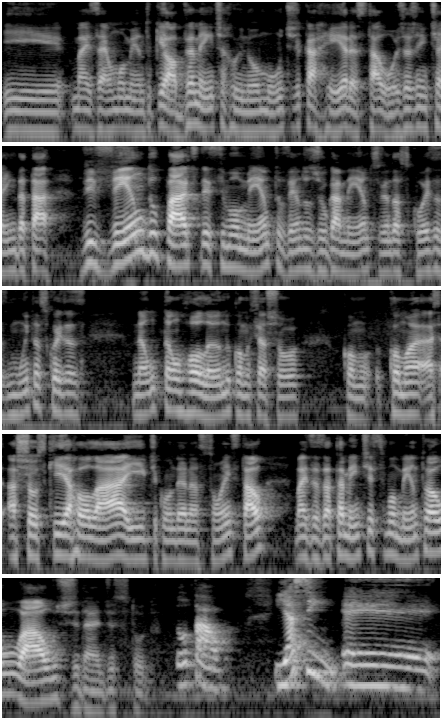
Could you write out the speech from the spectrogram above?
E, mas é um momento que, obviamente, arruinou um monte de carreiras, tá? Hoje a gente ainda está vivendo partes desse momento, vendo os julgamentos, vendo as coisas. Muitas coisas não estão rolando como se achou, como, como achou que ia rolar aí de condenações e tal. Mas exatamente esse momento é o auge, né, disso tudo. Total. E assim, é...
